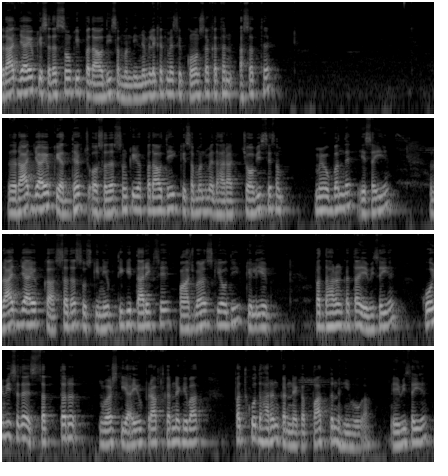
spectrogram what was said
राज्य आयोग के सदस्यों की पदावधि संबंधी निम्नलिखित में से कौन सा कथन असत्य है? राज्य आयोग के अध्यक्ष और सदस्यों की पदावधि के संबंध में धारा चौबीस से सम... में उपबंध है, ये सही है। राज्य आयोग का सदस्य उसकी नियुक्ति की तारीख से पाँच वर्ष की अवधि के लिए पद धारण करता है, ये भी सही है। कोई भी सदस्य सत्तर वर्ष की आयु प्राप्त करने के बाद पद को धारण करने का पात्र नहीं होगा, ये भी सही है।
